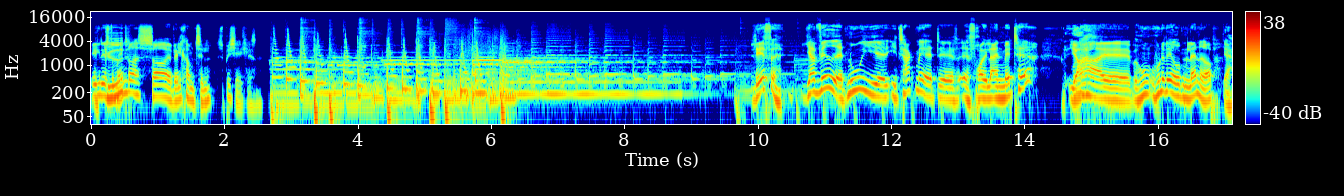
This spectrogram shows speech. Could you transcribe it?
Ikke desto mindre, så øh, velkommen til Specialklassen. Leffe, jeg ved, at nu i, øh, i takt med, at øh, Frølein Mette, hun, Ja. har, øh, hun, hun er ved at åbne landet op Ja.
